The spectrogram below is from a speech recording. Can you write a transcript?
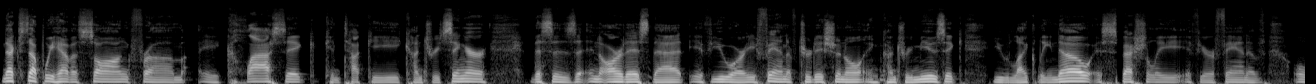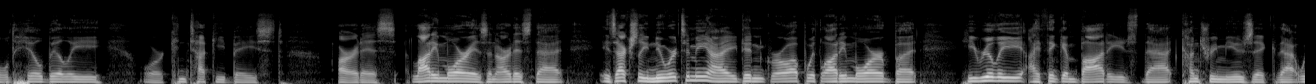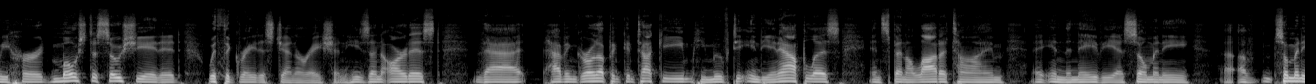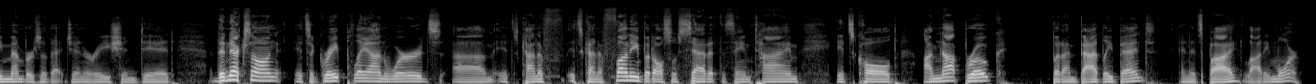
Next up, we have a song from a classic Kentucky country singer. This is an artist that, if you are a fan of traditional and country music, you likely know, especially if you're a fan of old hillbilly or Kentucky based artists. Lattie Moore is an artist that is actually newer to me. I didn't grow up with Lattie Moore, but he really, I think, embodies that country music that we heard most associated with the greatest generation. He's an artist that, having grown up in Kentucky, he moved to Indianapolis and spent a lot of time uh, in the Navy, as so many uh, of so many members of that generation did. The next song, it's a great play on words. Um, it's kind of it's kind of funny, but also sad at the same time. It's called "I'm Not Broke, but I'm Badly Bent," and it's by Lattie Moore.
